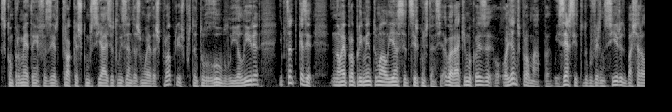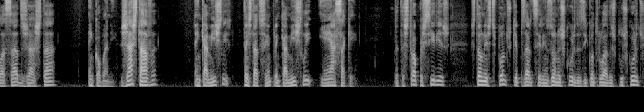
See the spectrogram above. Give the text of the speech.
se comprometem a fazer trocas comerciais utilizando as moedas próprias, portanto o rublo e a lira, e portanto, quer dizer, não é propriamente uma aliança de circunstância. Agora, há aqui uma coisa, olhando para o mapa, o exército do governo sírio de Bashar al-Assad já está em Kobani. Já estava em Kamishli, tem estado sempre em Kamishli e em Asake. Portanto, as tropas sírias estão nestes pontos que, apesar de serem zonas curdas e controladas pelos curdos,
